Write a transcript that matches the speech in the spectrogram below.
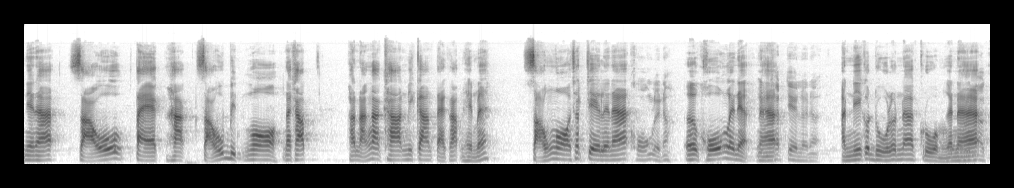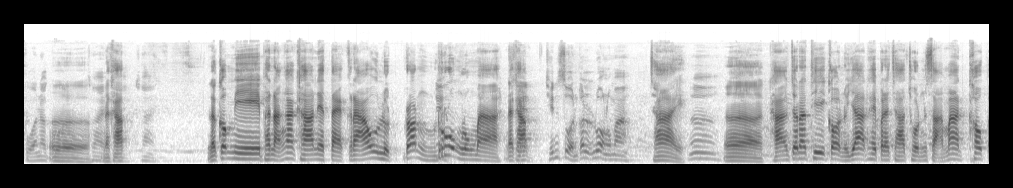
เนี่ยนะฮะเสาแตกหักเสาบิดงอนะครับ ผนังอาคารมีการแตกรับเห็นไหม เสางอชัดเจนเลยนะ โค้งเลยเนาะเออโค้งเลยเนี่ยนะฮะชัดเจนเลยนะอันนี้ก็ดูแล้วน่ากลัวเหมือนกันนะฮะน่ากลัวน่ากลัวเออใช่นะครับ ใช่แล้วก็มีผนังอาคารเนี่ยแตกร้าวหลุดร่อนร่วงลงมานะครับเศษชิ้นส่วนก็ร่วงลงมาใช่ เออ เออทางเจ้าหน้าที่ก็อนุญาตให้ประชาชนสามารถเข้าไป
